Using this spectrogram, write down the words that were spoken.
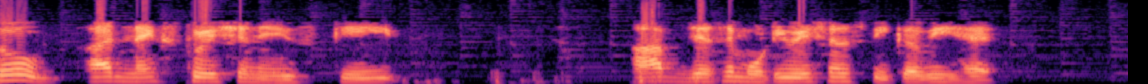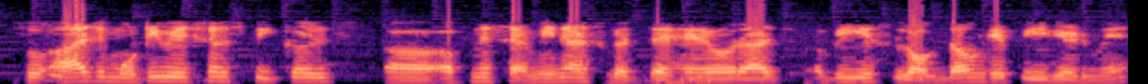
तो आर नेक्स्ट क्वेश्चन इज़ कि आप जैसे मोटिवेशनल स्पीकर भी है तो आज मोटिवेशनल स्पीकर अपने सेमिनार्स करते हैं और आज अभी इस लॉकडाउन के पीरियड में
